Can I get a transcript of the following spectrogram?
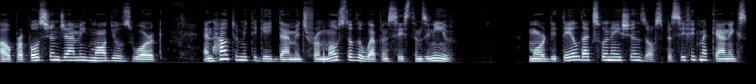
how propulsion jamming modules work, and how to mitigate damage from most of the weapon systems in EVE. More detailed explanations of specific mechanics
